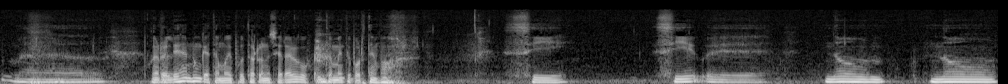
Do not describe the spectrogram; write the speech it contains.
en realidad nunca estamos dispuestos a renunciar a algo justamente por temor. Sí, sí, eh, no, no,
